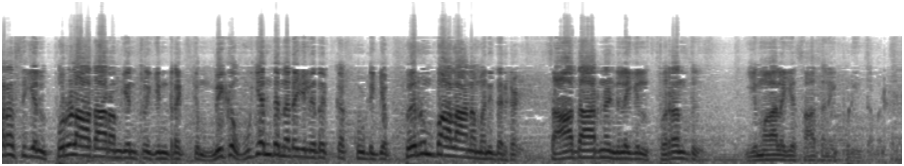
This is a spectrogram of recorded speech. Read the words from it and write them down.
அரசியல் பொருளாதாரம் என்று இன்றைக்கு மிக உயர்ந்த நிலையில் இருக்கக்கூடிய பெரும்பாலான மனிதர்கள் சாதாரண நிலையில் பிறந்து இமாலய சாதனை புரிந்தவர்கள்.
